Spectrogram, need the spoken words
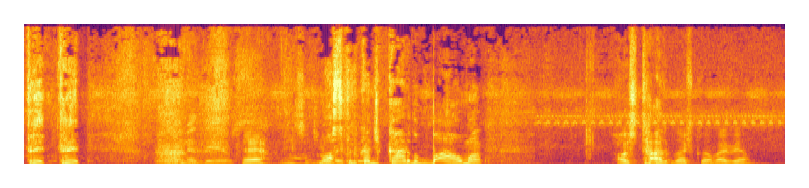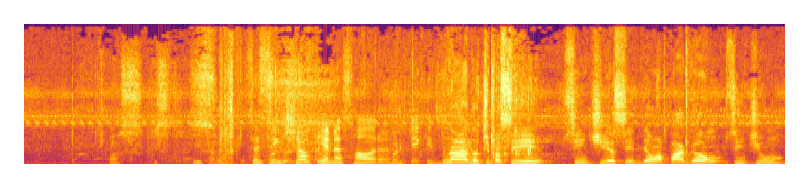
Felipe, Felipe. Oh meu Deus. É, Nossa, caiu de cara no barro, mano. Olha o estado que nós ficamos, vai vendo. Você sentiu o que nessa hora? Por que que desmaiou? Nada, tipo assim, sentia se deu um apagão, senti um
